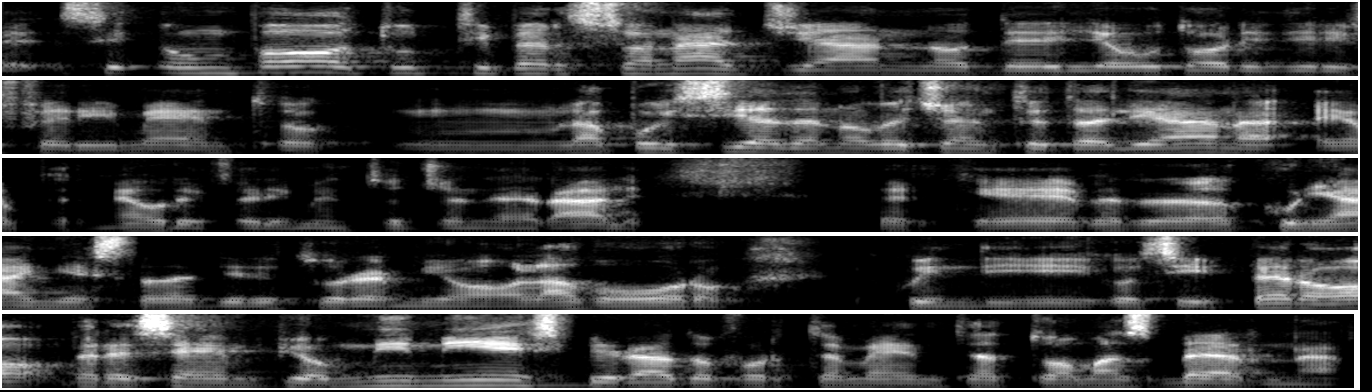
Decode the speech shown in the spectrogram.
Eh, sì, un po' tutti i personaggi hanno degli autori di riferimento. Mm, la poesia del Novecento italiana è per me un riferimento generale, perché per alcuni anni è stato addirittura il mio lavoro, quindi così. Però, per esempio, Mimi è ispirato fortemente a Thomas Bernard,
